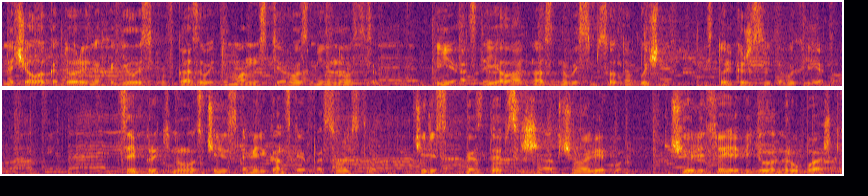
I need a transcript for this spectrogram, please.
начало которой находилось в газовой туманности Розмиеносца и отстояла от нас на 800 обычных и столько же световых лет. Цепь протянулась через американское посольство, через Газдеп США к человеку, чье лицо я видела на рубашке,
